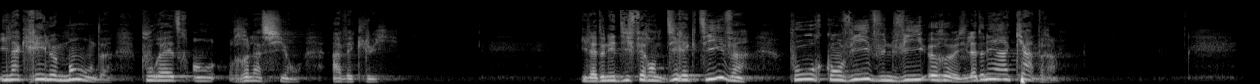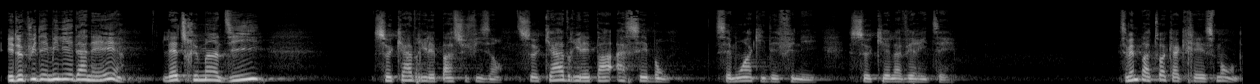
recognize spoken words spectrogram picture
Il a créé le monde pour être en relation avec lui. Il a donné différentes directives pour qu'on vive une vie heureuse. Il a donné un cadre. Et depuis des milliers d'années, l'être humain dit, ce cadre, il n'est pas suffisant. Ce cadre, il n'est pas assez bon. C'est moi qui définis ce qu'est la vérité. C'est même pas toi qui as créé ce monde.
